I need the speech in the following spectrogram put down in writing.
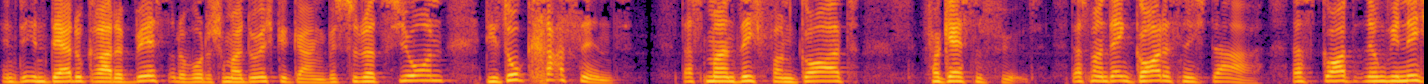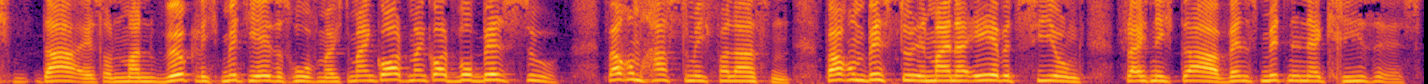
in, der du gerade bist oder wo du schon mal durchgegangen bist. Situationen, die so krass sind, dass man sich von Gott vergessen fühlt dass man denkt, Gott ist nicht da, dass Gott irgendwie nicht da ist und man wirklich mit Jesus rufen möchte, mein Gott, mein Gott, wo bist du? Warum hast du mich verlassen? Warum bist du in meiner Ehebeziehung vielleicht nicht da, wenn es mitten in der Krise ist?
